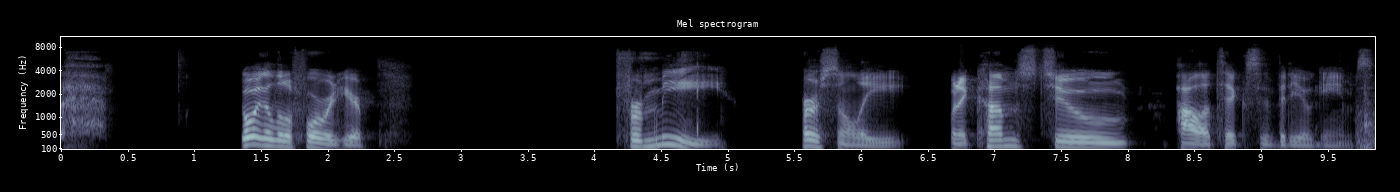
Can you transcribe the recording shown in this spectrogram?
going a little forward here. For me, personally, when it comes to politics and video games,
